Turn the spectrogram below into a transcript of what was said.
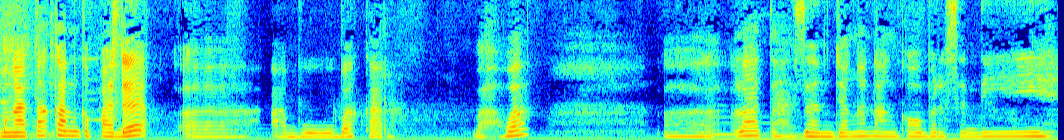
mengatakan kepada uh, Abu Bakar bahwa uh, la tahzan jangan engkau bersedih.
